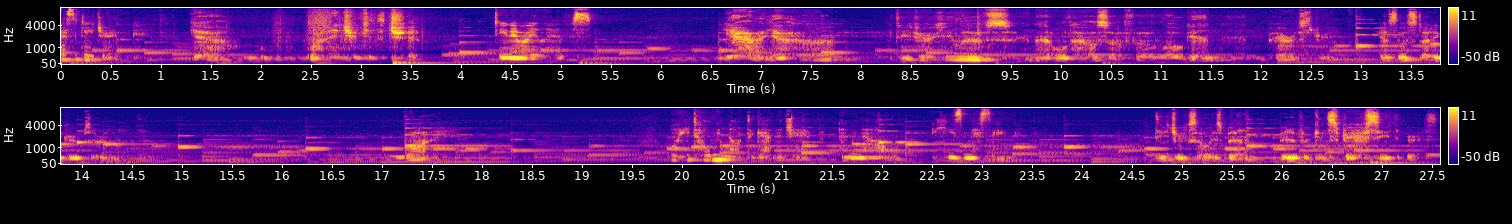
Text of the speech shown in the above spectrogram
Professor Diedrich? Yeah. Why didn't you get the chip? Do you know where he lives? Yeah, yeah. Um, Diedrich, he lives in that old house off of Logan and Paris Street. He has those study groups every month. Why? Well, he told me not to get the chip, and now he's missing. Diedrich's always been a bit of a conspiracy theorist.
